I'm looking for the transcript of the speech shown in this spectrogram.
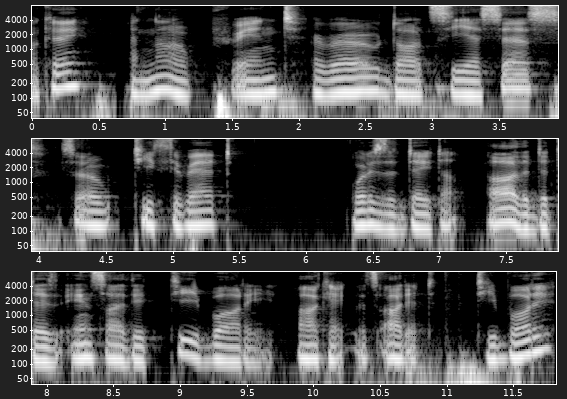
Okay. And now print row.css. So t-thread. What is the data? Ah, oh, the data is inside the t-body. Okay, let's add it. T-body.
